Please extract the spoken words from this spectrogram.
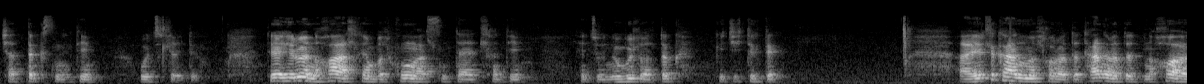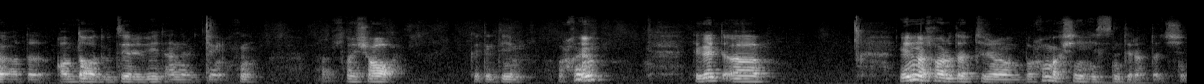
чаддаг гэсэн нэг тийм үзэл байдаг. Тэгээ хэрвээ нохоо алах юм бол хүн алсантай адилхан тийм тэнцүү нүгэл болдог гэж итгэдэг. А эрлэг хаан нь болохоор одоо та нар одоо нохоо одоо гомдоогод үзээрэй би та нар гэсэн ихэн олгой шоу гэдэг тийм бурхан юм. Тэгээд энэ нь болохоор одоо тэр бурхан багшийн хэлсэн тэр одоо жишээ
